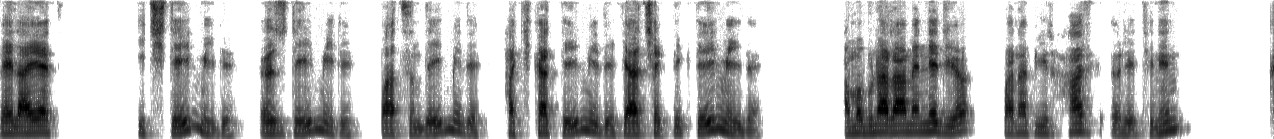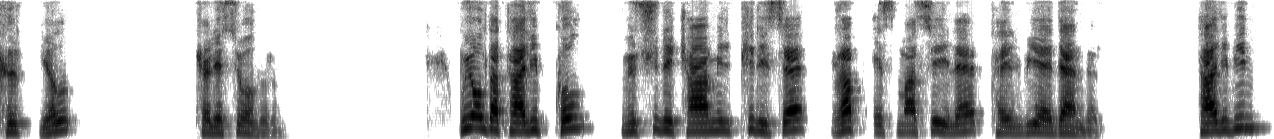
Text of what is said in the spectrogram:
Velayet iç değil miydi? Öz değil miydi? Batın değil miydi? Hakikat değil miydi? Gerçeklik değil miydi? Ama buna rağmen ne diyor? Bana bir harf öğretinin 40 yıl kölesi olurum. Bu yolda talip kul, mürşidi kamil pir ise Rab esması ile terbiye edendir. Talibin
